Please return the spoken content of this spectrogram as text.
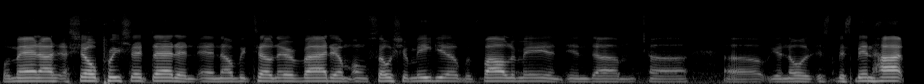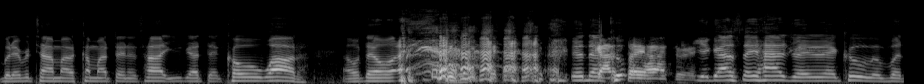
Well, man, I, I sure appreciate that, and, and I'll be telling everybody I'm on social media, but follow me, and and um, uh, uh, you know it's it's been hot, but every time I come out there and it's hot, you got that cold water out there. in that Gotta stay hydrated. you gotta stay hydrated in that cooler, but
